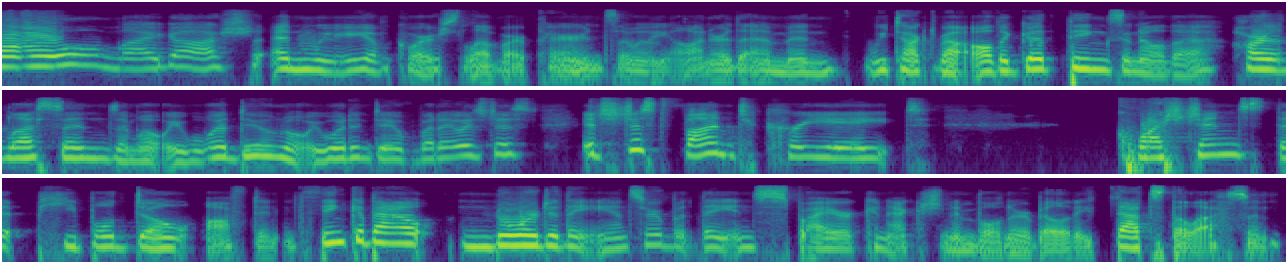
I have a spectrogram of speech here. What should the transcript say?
Oh my gosh. And we, of course, love our parents and we honor them. And we talked about all the good things and all the hard lessons and what we would do and what we wouldn't do. But it was just, it's just fun to create questions that people don't often think about, nor do they answer, but they inspire connection and vulnerability. That's the lesson.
